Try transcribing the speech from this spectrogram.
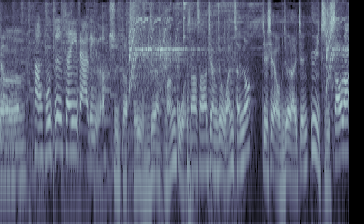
香。仿佛置身意大利了。是的，所以我们这样芒果沙沙酱就完成喽。接下来我们就来煎玉子烧啦。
